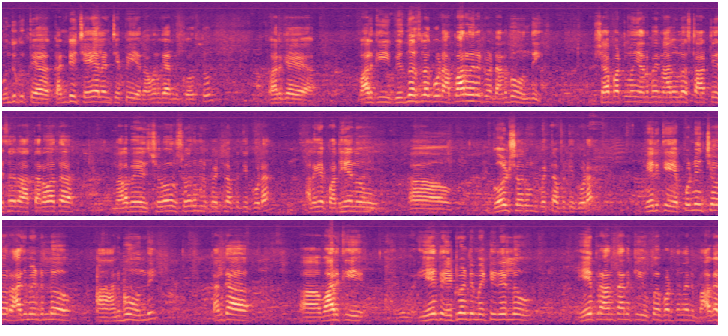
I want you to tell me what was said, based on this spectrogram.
ముందుకు కంటిన్యూ చేయాలని చెప్పి రమణ్ గారిని కోరుతూ వారికి వారికి ఈ బిజినెస్లో కూడా అపారమైనటువంటి అనుభవం ఉంది. విశాఖపట్నం ఎనభై నాలుగులో స్టార్ట్ చేశారు. ఆ తర్వాత నలభై షో షోరూమ్లు పెట్టినప్పటికీ కూడా అలాగే పదిహేను గోల్డ్ షోరూమ్లు పెట్టినప్పటికీ కూడా వీరికి ఎప్పటి నుంచో రాజమండ్రిలో ఆ అనుభవం ఉంది. కనుక వారికి ఏ ఎటువంటి మెటీరియల్ ఏ ప్రాంతానికి ఉపయోగపడుతుందని బాగా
